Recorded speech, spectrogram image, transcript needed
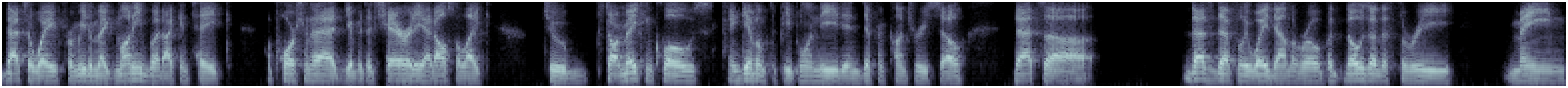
that's a way for me to make money but i can take a portion of that give it to charity i'd also like to start making clothes and give them to people in need in different countries so that's uh that's definitely way down the road but those are the three main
